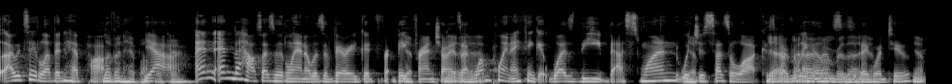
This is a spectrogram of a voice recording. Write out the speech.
I would say Love and Hip Hop. Love and Hip Hop. yeah, okay. and and the Housewives of Atlanta was a very good, fr- big Yep. franchise. Yeah, At yeah. one point, I think it was the best one, which Yep. is says a lot because Yeah, Beverly I Hills is a big one too. Yep.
